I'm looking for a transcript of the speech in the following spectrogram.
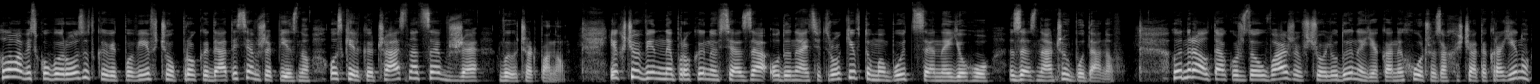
Глава військової розвідки відповів, що прокидатися вже пізно, оскільки час на це вже вичерпано. Якщо він не прокинувся за 11 років, то мабуть це не його, зазначив Буданов. Генерал також зауважив, що людина, яка не хоче захищати країну,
